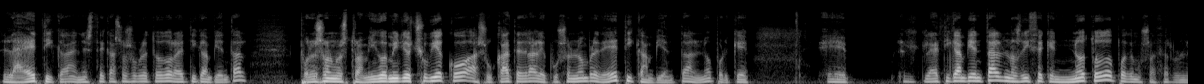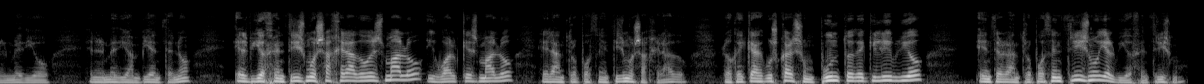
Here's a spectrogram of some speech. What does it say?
la ética, en este caso sobre todo la ética ambiental. Por eso nuestro amigo Emilio Chubieco a su cátedra le puso el nombre de ética ambiental, ¿no? Porque eh, la ética ambiental nos dice que no todo podemos hacerlo en el medio en el medio ambiente, ¿no? El biocentrismo exagerado es malo, igual que es malo el antropocentrismo exagerado. Lo que hay que buscar es un punto de equilibrio entre el antropocentrismo y el biocentrismo.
